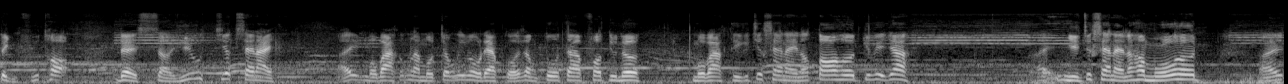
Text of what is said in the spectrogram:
tỉnh Phú Thọ để sở hữu chiếc xe này. Đấy, màu bạc cũng là một trong những màu đẹp của dòng Toyota Fortuner. Màu bạc thì cái chiếc xe này nó to hơn quý vị nhá. Đấy, nhìn chiếc xe này nó hầm hố hơn. Đấy,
